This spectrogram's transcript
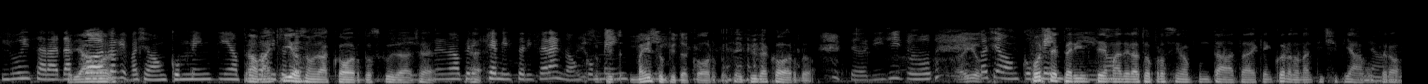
Lui sarà d'accordo Vediamo- che faceva un commentino a No, ma anch'io del- sono d'accordo, scusa. Sì, Cioè, no, perché mi sto riferendo a un commento. ma io sono più d'accordo. eh, sei più d'accordo? Se lo dici tu, No, io- faceva un commentino. Forse per il tema della tua prossima puntata, eh, che ancora non anticipiamo, No. però.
